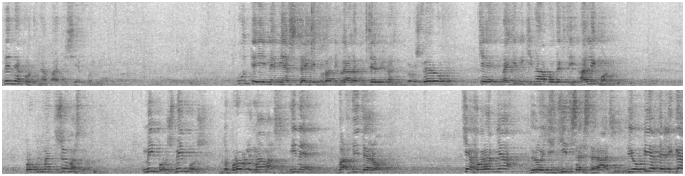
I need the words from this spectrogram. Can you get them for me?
Δεν έχω την απάντηση εύκολη. Ούτε είναι μια συνταγή που θα τη βγάλω από την τσέπη να την προσφέρω και να γίνει κοινά αποδεκτή. Αλλήμον. Προβληματιζόμαστε. Μήπως, μήπως το πρόβλημά μας είναι βαθύτερο και αφορά μια λογική της αριστεράς η οποία τελικά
